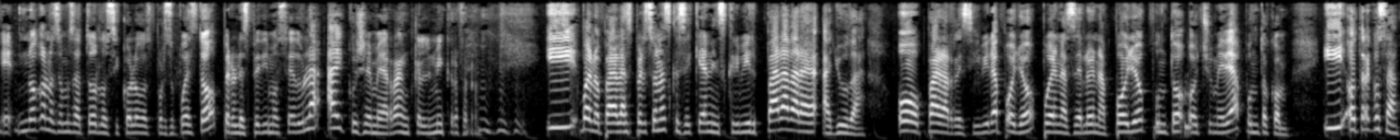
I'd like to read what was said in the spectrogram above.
Eh, no conocemos a todos los psicólogos, por supuesto, pero les pedimos cédula. Ay, cuche, me arranca el micrófono. Y bueno, para las personas que se quieran inscribir para dar ayuda o para recibir apoyo, pueden hacerlo en apoyo.ochoymedia.com. Y otra cosa,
